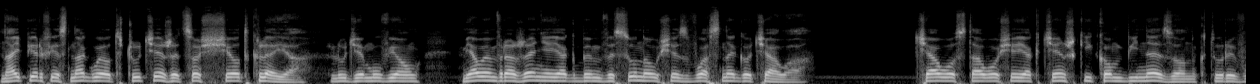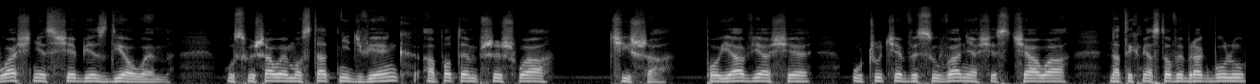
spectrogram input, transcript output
Najpierw jest nagłe odczucie, że coś się odkleja. Ludzie mówią: Miałem wrażenie, jakbym wysunął się z własnego ciała. Ciało stało się jak ciężki kombinezon, który właśnie z siebie zdjąłem. Usłyszałem ostatni dźwięk, a potem przyszła cisza. Pojawia się uczucie wysuwania się z ciała, natychmiastowy brak bólu,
